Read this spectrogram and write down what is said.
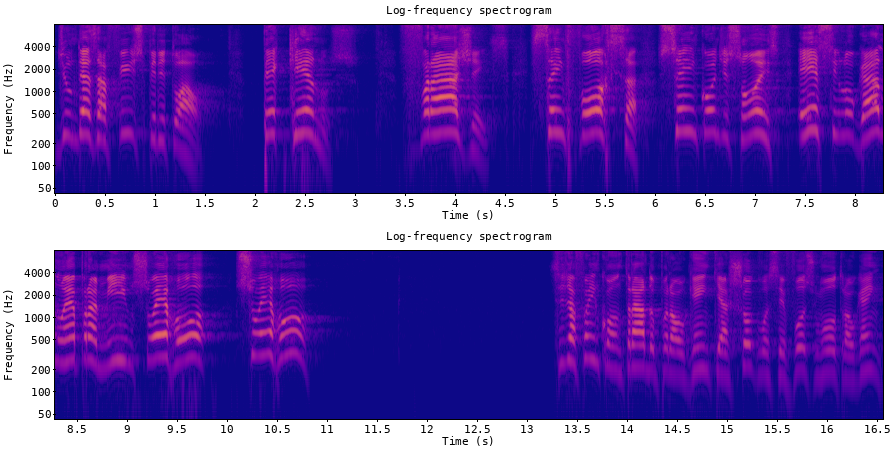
de um desafio espiritual. Pequenos, frágeis, sem força, sem condições. Esse lugar não é para mim, senhor errou, senhor errou. Você já foi encontrado por alguém que achou que você fosse um outro alguém?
